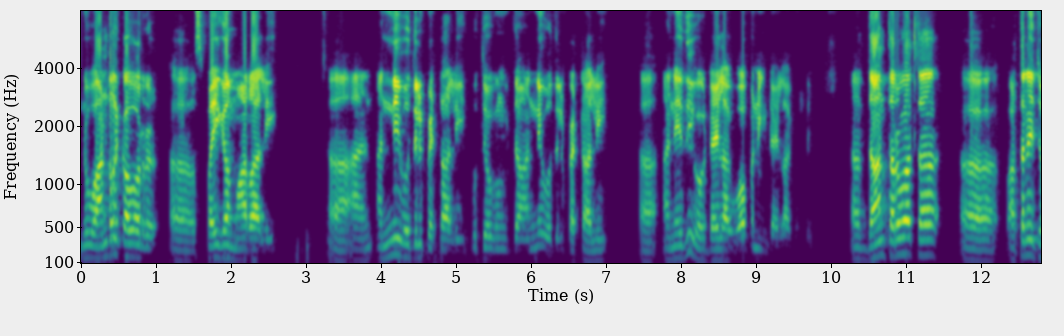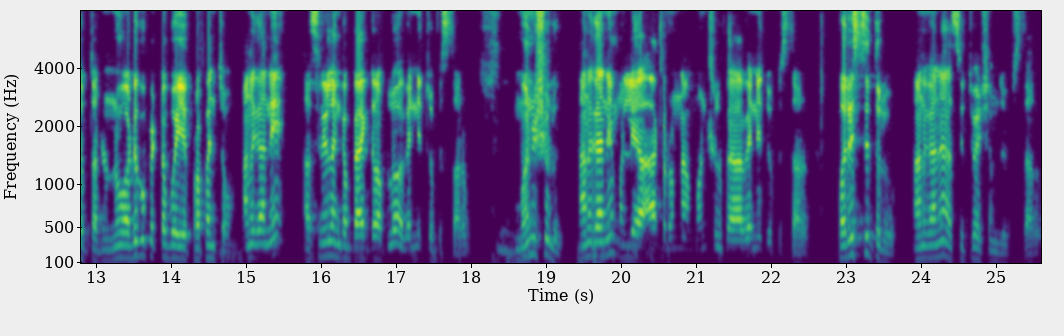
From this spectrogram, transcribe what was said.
నువ్వు అండర్ కవర్ స్పైగా మారాలి. ఆ, అన్నీ వదిలిపెట్టాలి. ఉద్యోగం అన్నీ వదిలిపెట్టాలి. ఆ, అనేది ఒక డైలాగ్ ఓపెనింగ్ డైలాగ్ ఉంది. దాని తర్వాత ఆ, అతనే చెప్తాడు నువ్వు అడుగు పెట్టబోయే ప్రపంచం అనగానే ఆ శ్రీలంక బ్యాక్ డ్రాప్లో అవన్నీ చూపిస్తారు. మనుషులు అనగానే మళ్ళీ అక్కడ ఉన్న మనుషులు అవన్నీ చూపిస్తారు. పరిస్థితులు అనగానే ఆ సిచ్యువేషన్ చూపిస్తారు.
